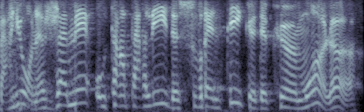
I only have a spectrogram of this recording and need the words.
Mario, on n'a jamais autant parlé de souveraineté que depuis un mois, là.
